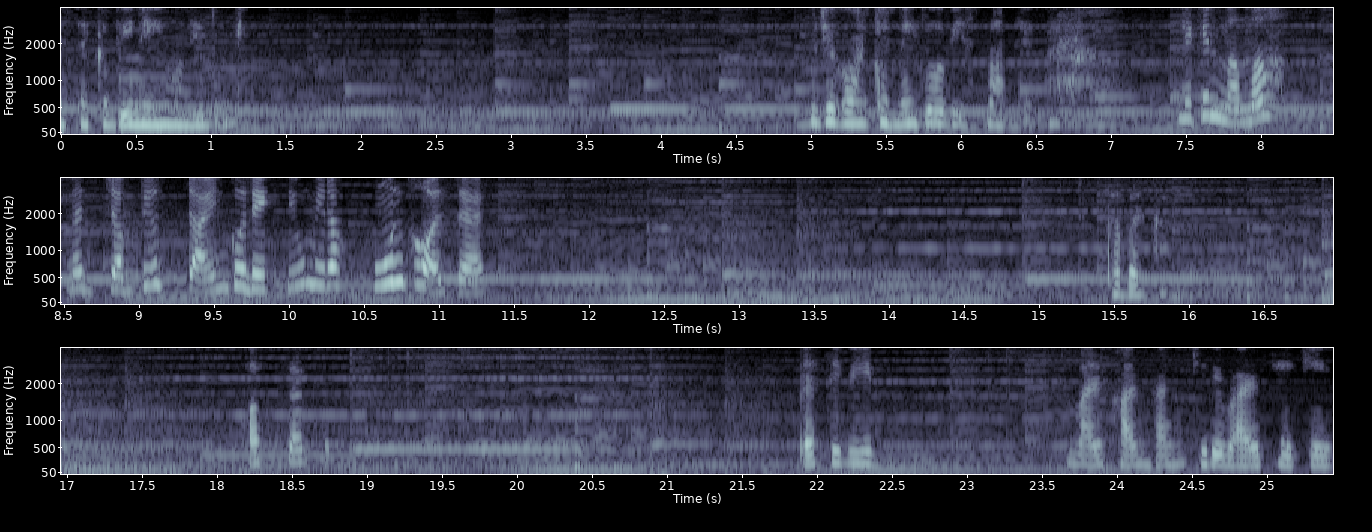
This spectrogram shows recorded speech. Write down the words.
ऐसा कभी नहीं होने दूँगी। मुझे गौर करने दो अभी इस मामले पर। लेकिन मम्मा मैं जब भी उस टाइम को देखती हूँ, मेरा खून खोलता है। सबर कर। हौसला कर। वैसे भी हमारे खानदान की रिवायत है कि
